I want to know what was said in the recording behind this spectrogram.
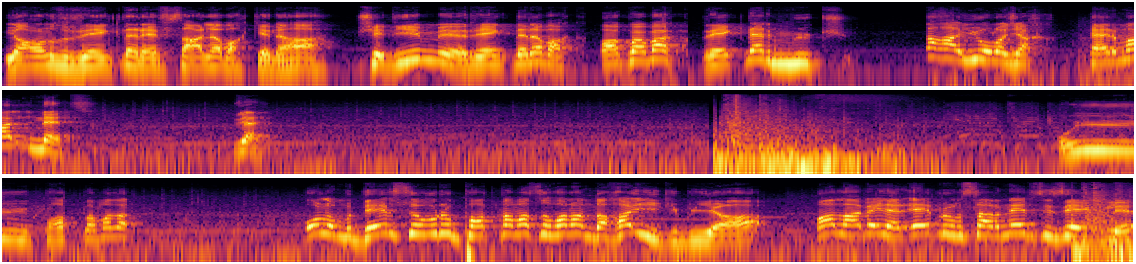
Yalnız renkler efsane bak gene ha. Bir şey diyeyim mi? Renklere bak. Bak bak bak. Renkler mük. Daha iyi olacak. Termal net. Güzel. Oy patlamalar. Oğlum bu dev server'ın patlaması falan daha iyi gibi ya. Vallahi beyler Abrams'ların hepsi zevkli.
